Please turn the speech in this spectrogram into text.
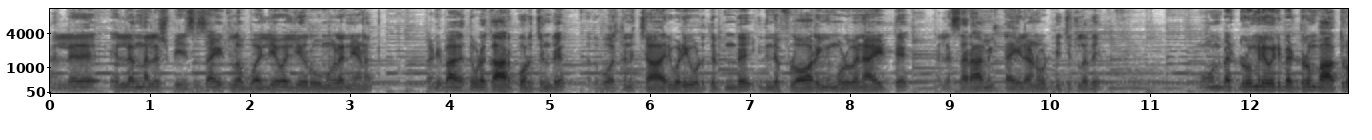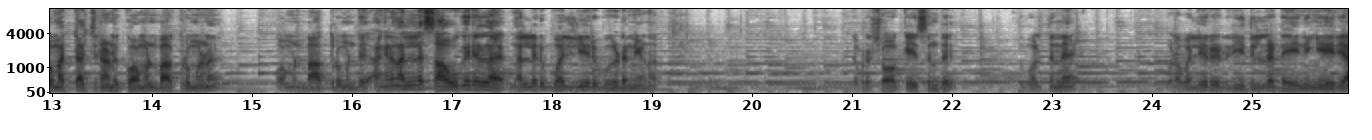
നല്ല എല്ലാം നല്ല സ്പേസസ് ആയിട്ടുള്ള വലിയ വലിയ റൂമുകൾ തന്നെയാണ്. അടിഭാഗത്ത് ഇവിടെ കാർ പോർച്ച് ഉണ്ട്. അതുപോലെ തന്നെ ചാരുപടി കൊടുത്തിട്ടുണ്ട്. ഇതിന്റെ ഫ്ലോറിങ് മുഴുവനായിട്ട് നല്ല സെറാമിക് ടൈലാണ് ഒട്ടിച്ചിട്ടുള്ളത്. മൂന്ന് ബെഡ്റൂമിൽ ഒരു ബെഡ്റൂം ബാത്റൂം അറ്റാച്ച്ഡ് ആണ് കോമൺ ബാത്റൂമാണ് കോമൺ ബാത്റൂം ഉണ്ട്. അങ്ങനെ നല്ല സൗകര്യമുള്ള നല്ലൊരു വലിയൊരു വീട് തന്നെയാണ്. ഇവിടെ ഷോ കേസ് ഉണ്ട്. അതുപോലെ തന്നെ ഇവിടെ വലിയൊരു രീതിയിലുള്ള ഡൈനിങ് ഏരിയ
